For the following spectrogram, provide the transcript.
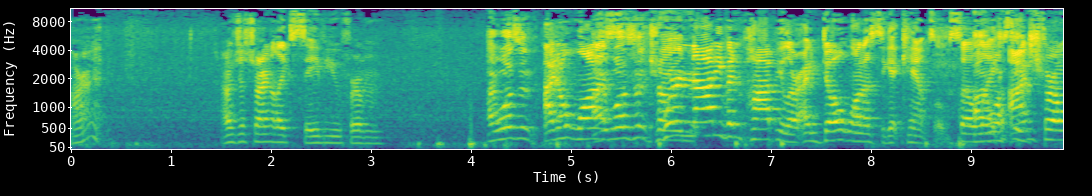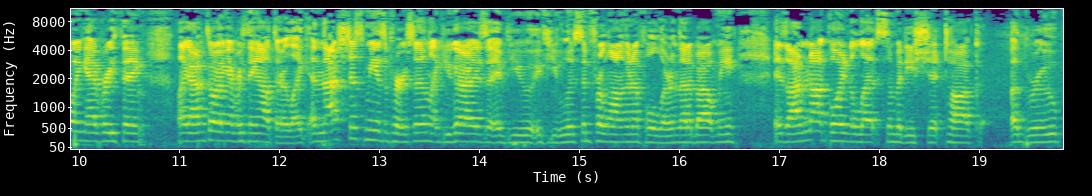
All right. I was just trying to like save you from. I wasn't. I don't want. I wasn't trying We're to- not even popular. I don't want us to get canceled. So like, I'm throwing everything. Like I'm throwing everything out there. Like, and that's just me as a person. Like you guys, if you if you listen for long enough, will learn that about me. Is I'm not going to let somebody shit talk a group.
